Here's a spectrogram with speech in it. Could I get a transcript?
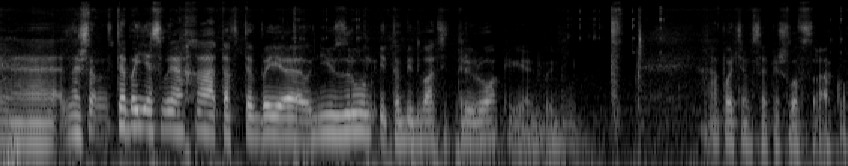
Е, знаєш, в тебе є своя хата, в тебе є ньюзрум, і тобі 23 роки, якби. Ну, а потім все пішло в сраку.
